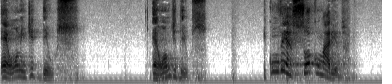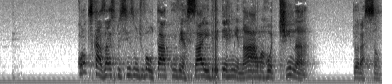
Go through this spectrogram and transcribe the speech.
é homem de Deus. É homem de Deus. E conversou com o marido. Quantos casais precisam de voltar a conversar e determinar uma rotina de oração?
